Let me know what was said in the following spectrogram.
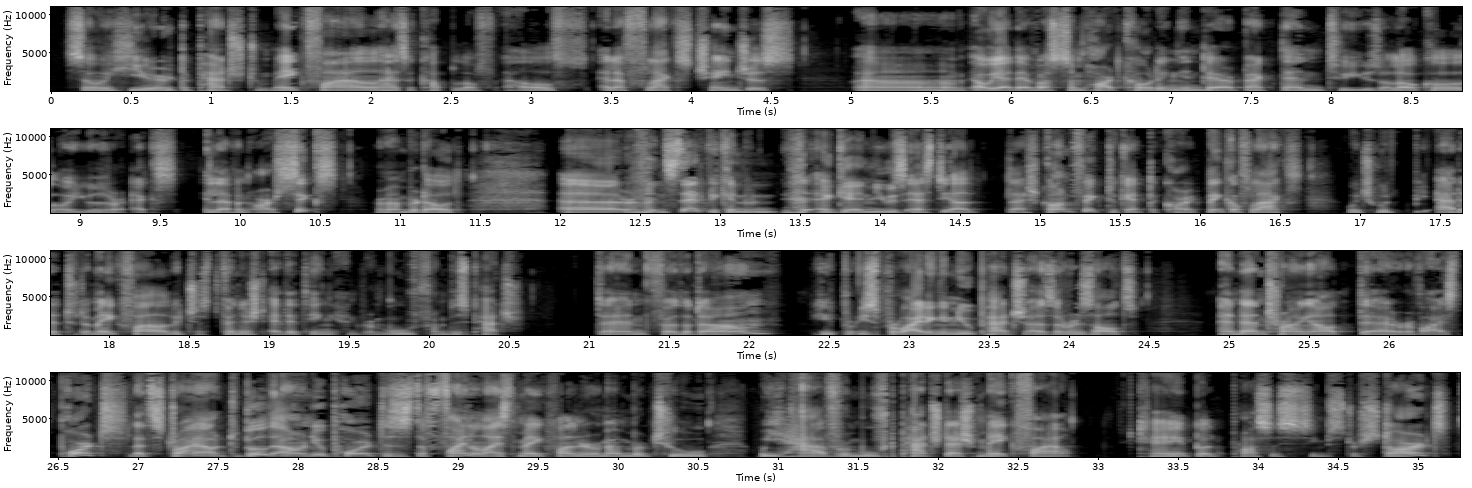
So here, the patch to make file has a couple of else LF flags changes. Uh, oh yeah, there was some hard coding in there back then to user local or user X11R6. Remember that. Uh, instead, we can again use sdl-config to get the correct linker flags, which would be added to the make file we just finished editing and removed from this patch. Then further down, he, he's providing a new patch as a result. And then trying out the revised port. Let's try out to build our new port. This is the finalized makefile. And remember too, we have removed patch-makefile. Okay, build process seems to start.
